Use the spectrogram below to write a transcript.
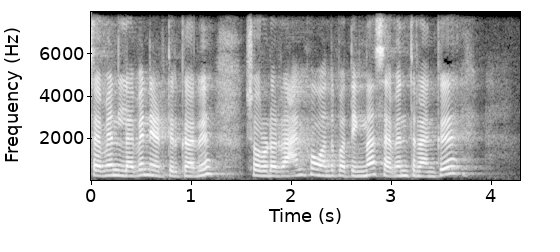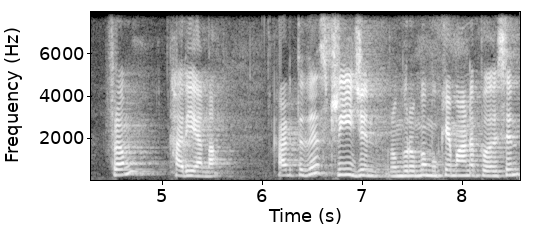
செவன் லெவன் எடுத்திருக்காரு. ஸோ அவரோட ரேங்க்கும் வந்து பார்த்திங்கன்னா செவன்த் ரேங்க்கு ஃப்ரம் ஹரியானா அடுத்தது ஸ்ரீஜன் ரொம்ப ரொம்ப முக்கியமான பர்சன்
